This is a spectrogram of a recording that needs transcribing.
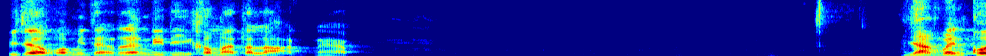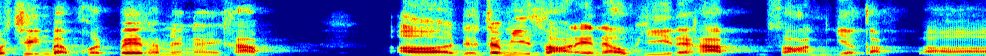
พี่เจ้าบอกว่ามีแต่เรื่องดีๆเข้ามาตลอดนะครับ อยากเป็นโคชชิ่งแบบโค้ชเป้ทำยังไงครับเอ่อเดี๋ยวจะมีสอน NLP นะครับ สอนเกี่ยวกับเอ่อ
